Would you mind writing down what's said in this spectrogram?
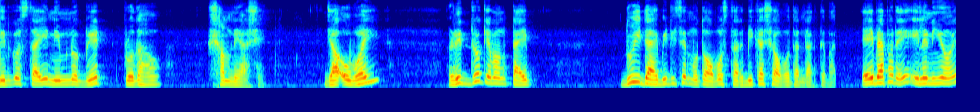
দীর্ঘস্থায়ী নিম্ন গ্রেড প্রদাহ সামনে আসে, যা উভয়ই হৃদরোগ এবং টাইপ দুই ডায়াবেটিসের মতো অবস্থার বিকাশে অবদান রাখতে পারে। এই ব্যাপারে Illinois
